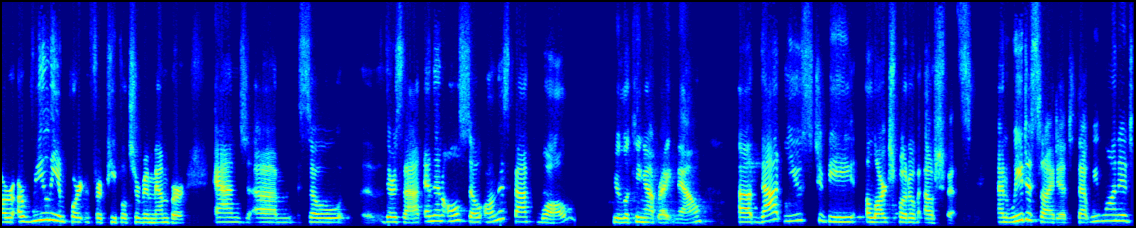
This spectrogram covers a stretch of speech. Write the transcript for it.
are, are really important for people to remember. And um, so uh, there's that. And then also on this back wall you're looking at right now, uh, that used to be a large photo of Auschwitz. And we decided that we wanted,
